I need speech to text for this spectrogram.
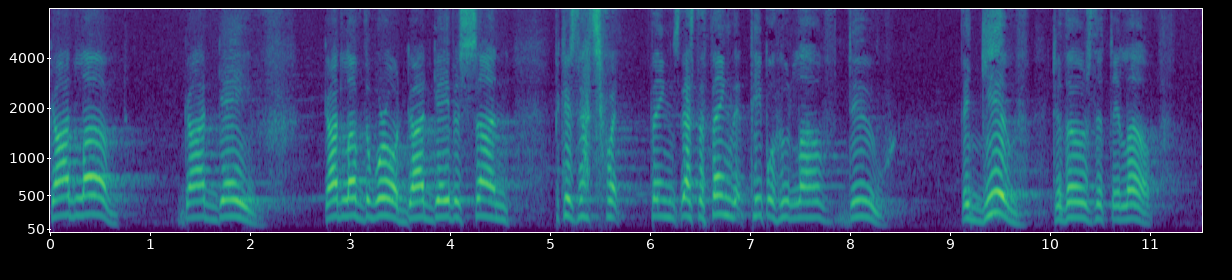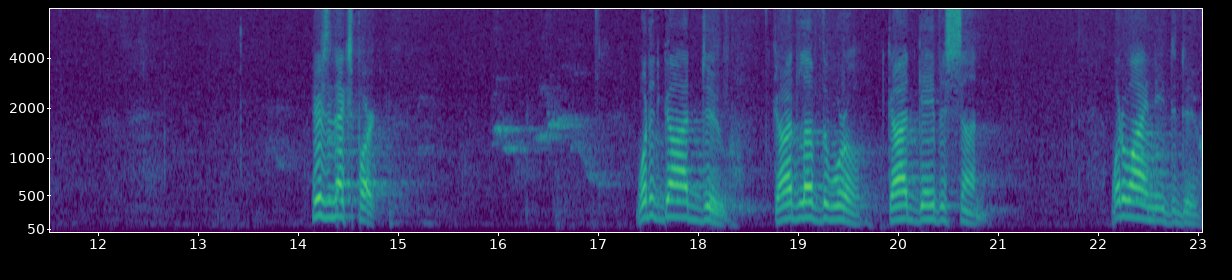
God loved, God gave. God loved the world. God gave his son because that's what things, that's the thing that people who love do. They give to those that they love. Here's the next part. What did God do? God loved the world. God gave his son. What do I need to do?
